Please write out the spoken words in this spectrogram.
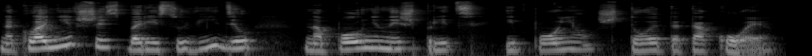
Наклонившись, Борис увидел наполненный шприц и понял, что это такое –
